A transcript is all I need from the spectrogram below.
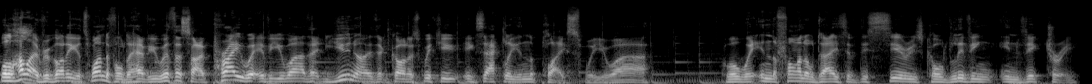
Well, hello, everybody. It's wonderful to have you with us. I pray wherever you are that you know that God is with you exactly in the place where you are. Well, we're in the final days of this series called Living in Victory.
